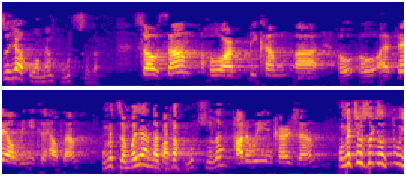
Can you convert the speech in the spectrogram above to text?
是要我们扶持的。 So some who are become uh, who, who have failed, we need to help them. 我们怎么样来把他扶持呢？ How do we encourage them? 我们就是用对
